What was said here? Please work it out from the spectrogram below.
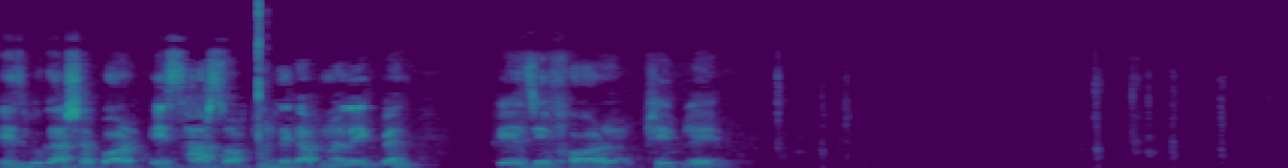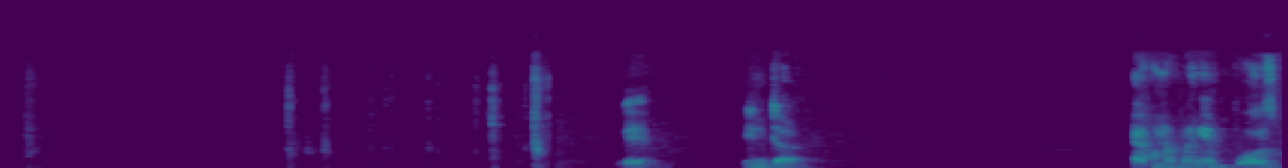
ফেসবুকে আসার পর এই সার্চ অপশন থেকে আপনারা লিখবেন crazy for free play play enter এখন আপনাকে পোস্ট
